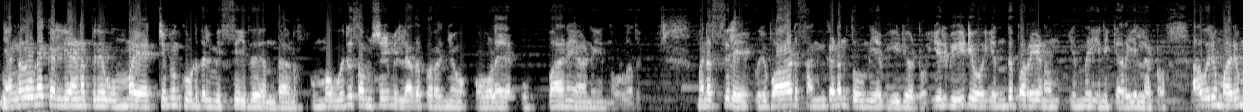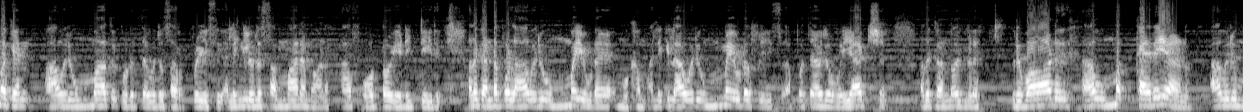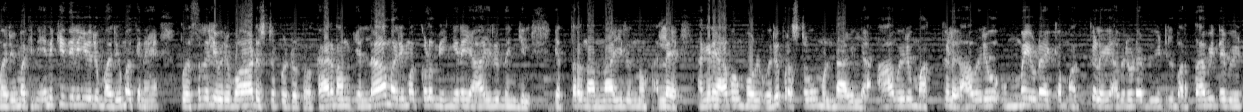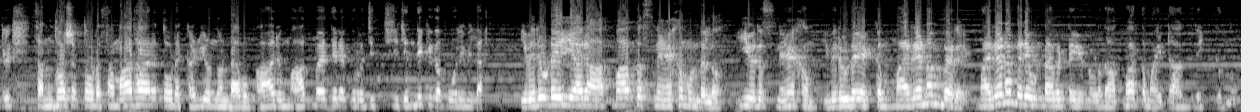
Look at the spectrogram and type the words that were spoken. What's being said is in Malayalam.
ഞങ്ങളുടെ കല്യാണത്തിന് ഉമ്മ ഏറ്റവും കൂടുതൽ മിസ് ചെയ്തത് എന്താണ്? ഉമ്മ ഒരു സംശയമില്ലാതെ പറഞ്ഞു ഓളെ ഉപ്പാനെയാണ് എന്നുള്ളത്. മനസ്സിൽ ഒരുപാട് സങ്കടം തോന്നിയ വീഡിയോ കേട്ടോ ഈ ഒരു വീഡിയോ എന്ത് പറയണം എന്ന് എനിക്കറിയില്ല കേട്ടോ ആ ഒരു മരുമകൻ ആ ഒരു ഉമ്മാക്ക് കൊടുത്ത ഒരു സർപ്രൈസ് അല്ലെങ്കിൽ ഒരു സമ്മാനമാണ് ആ ഫോട്ടോ എഡിറ്റ് ചെയ്ത്. അത് കണ്ടപ്പോൾ ആ ഒരു ഉമ്മയുടെ മുഖം അല്ലെങ്കിൽ ആ ഒരു ഉമ്മയുടെ ഫേസ് അപ്പോഴത്തെ ആ ഒരു റിയാക്ഷൻ അത് കണ്ടോ നിങ്ങൾ ഒരുപാട് ആ ഉമ്മ കരയാണ്. ആ ഒരു മരുമകന് എനിക്കിതിൽ ഈ ഒരു മരുമകനെ പേഴ്സണലി ഒരുപാട് ഇഷ്ടപ്പെട്ടു കേട്ടോ കാരണം എല്ലാ മരുമക്കളും ഇങ്ങനെയായിരുന്നെങ്കിൽ എത്ര നന്നായിരുന്നു അല്ലെ? അങ്ങനെ ആവുമ്പോൾ ഒരു പ്രശ്നവും ഉണ്ടാവില്ല. ആ ഒരു മക്കൾ ആ ഒരു ഉമ്മയുടെയൊക്കെ മക്കൾ അവരുടെ വീട്ടിൽ ഭർത്താവിന്റെ വീട്ടിൽ സന്തോഷത്തോടെ സമാധാനത്തോടെ കഴിയുന്നുണ്ടാവും. ആരും ആത്മഹത്യനെ കുറിച്ച് ചിന്തിക്കുക പോലുമില്ല. ഇവരുടെ ഈ ഒരു ആത്മാർത്ഥ സ്നേഹമുണ്ടല്ലോ. ഈ ഒരു സ്നേഹം ഇവരുടെയൊക്കെ മരണം വരെ മരണം വരെ ഉണ്ടാവട്ടെ എന്നുള്ളത് ആത്മാർത്ഥമായിട്ട് ആഗ്രഹിക്കുന്നു.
